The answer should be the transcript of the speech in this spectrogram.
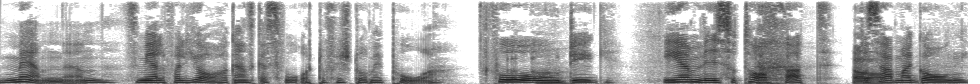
männen som i alla fall jag har ganska svårt att förstå mig på. Fåordig, envis och tafatt ja. på samma gång.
